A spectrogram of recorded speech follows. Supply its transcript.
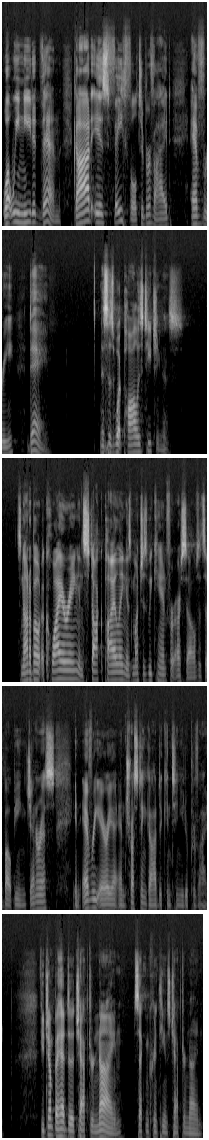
what we needed then. God is faithful faithful to provide every day. This is what Paul is teaching us. It's not about acquiring and stockpiling as much as we can for ourselves. It's about being generous in every area and trusting God to continue to provide. If you jump ahead to chapter 9, 2 Corinthians chapter 9,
